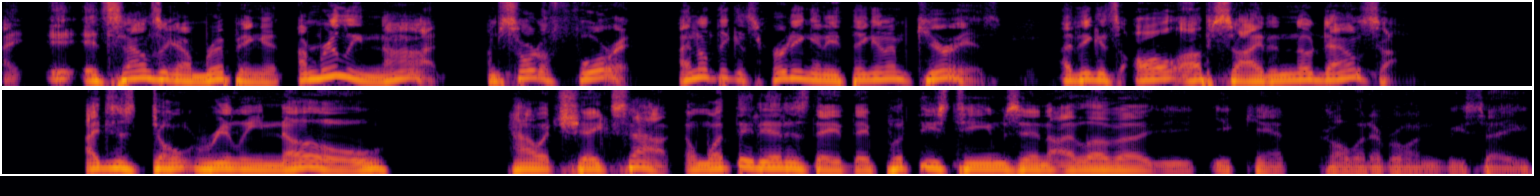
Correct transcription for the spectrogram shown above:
I, it, sounds like I'm ripping it. I'm really not. I'm sort of for it. I don't think it's hurting anything, and I'm curious. I think it's all upside and no downside. I just don't really know how it shakes out. And what they did is they they put these teams in. I love a you, you can't call what everyone we say,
